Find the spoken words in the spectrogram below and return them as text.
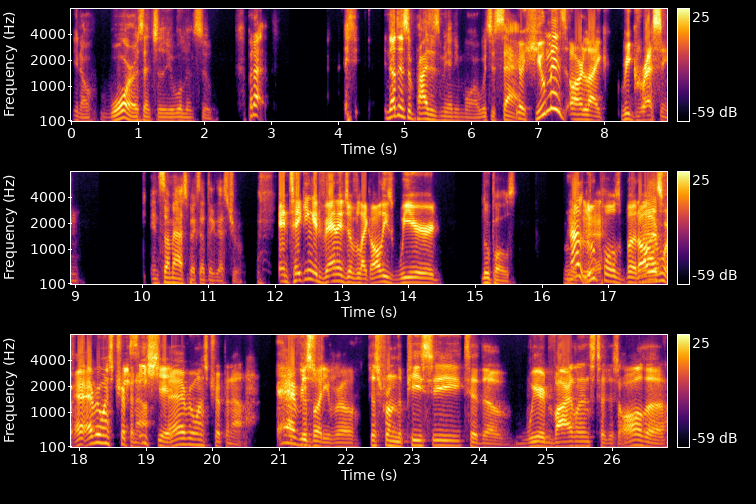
you know, war essentially will ensue. But I nothing surprises me anymore, which is sad. Yo, humans are like regressing In some aspects, I think that's true. and taking advantage of like all these weird, Loopholes. not Yeah. loopholes, but No, all this everyone- everyone's tripping PC out. shit. Everyone's tripping out. everybody, bro. Just from the PC to the weird violence to just all the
